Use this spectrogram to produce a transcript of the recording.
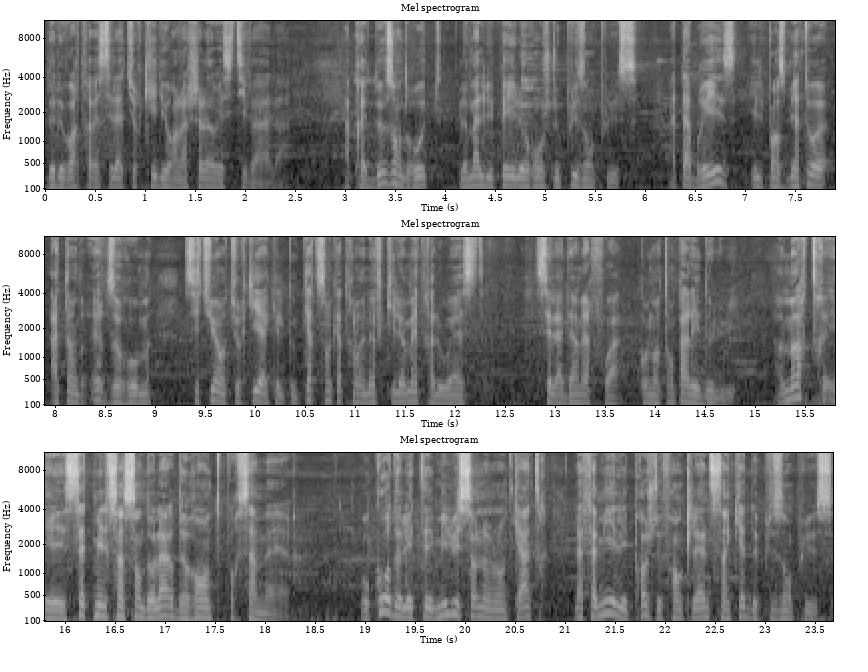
de devoir traverser la Turquie durant la chaleur estivale. Après deux ans de route, le mal du pays le ronge de plus en plus. À Tabriz, il pense bientôt atteindre Erzurum, situé en Turquie à quelques 489 km à l'ouest. C'est la dernière fois qu'on entend parler de lui. Un meurtre et 7500 dollars de rente pour sa mère. Au cours de l'été 1894, la famille et les proches de Franklin s'inquiètent de plus en plus.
